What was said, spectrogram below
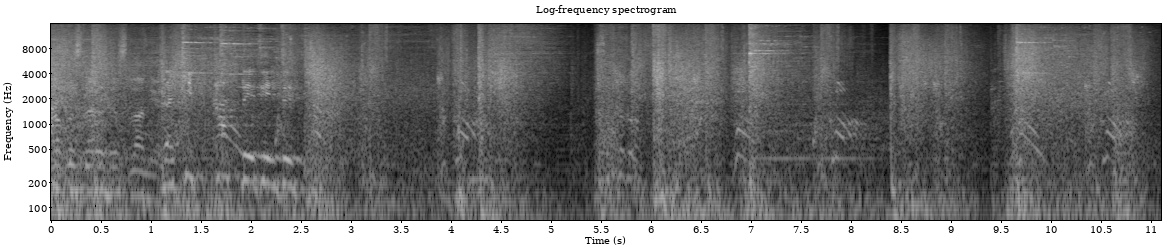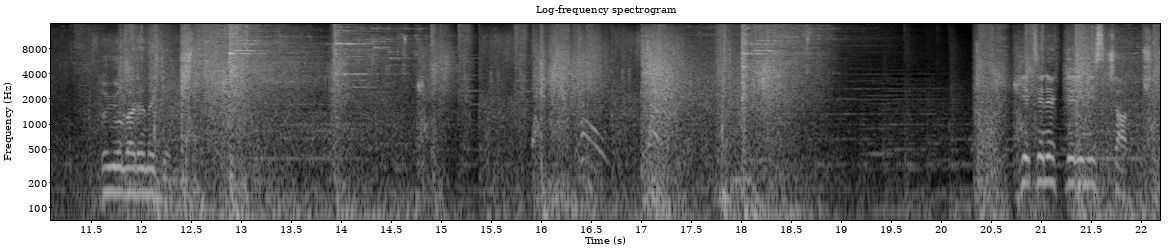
Nabızları hızlanıyor. Rakip katledildi. Duyularını geliştir. Yetenekleriniz çarpışacak.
